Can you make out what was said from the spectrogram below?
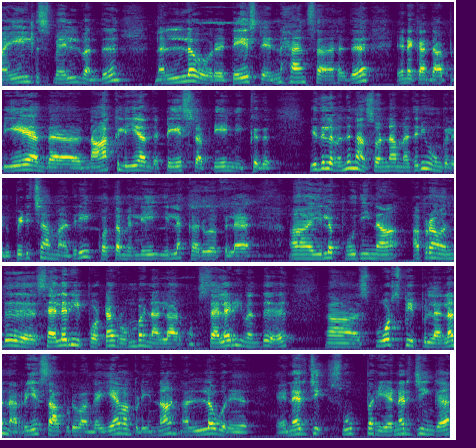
மைல்டு ஸ்மெல் வந்து நல்ல ஒரு டேஸ்ட் என்ஹான்ஸ் ஆகுது. எனக்கு அந்த அப்படியே அந்த நாக்குலேயே அந்த டேஸ்ட் அப்படியே நிற்குது இதில் வந்து நான் சொன்ன மாதிரி உங்களுக்கு பிடிச்ச மாதிரி கொத்தமல்லி இல்லை கருவேப்பிலை இல்லை புதினா அப்புறம் வந்து செலரி போட்டால் ரொம்ப நல்லா இருக்கும் செலரி வந்து ஸ்போர்ட்ஸ் பீப்புள் எல்லாம் நிறைய சாப்பிடுவாங்க. ஏன் அப்படின்னா நல்ல ஒரு எனர்ஜி சூப்பர் எனர்ஜிங்க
